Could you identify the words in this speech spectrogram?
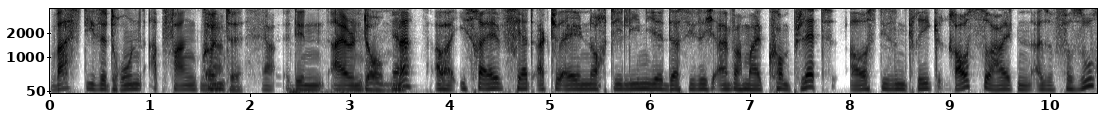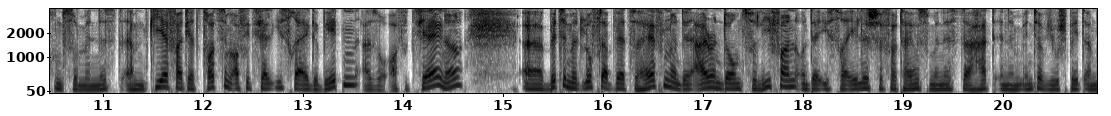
was diese Drohnen abfangen könnte. Ja, ja. Den Iron Dome. Ja. Ne? Aber Israel fährt aktuell noch die Linie, dass sie sich einfach mal komplett aus diesem Krieg rauszuhalten, also versuchen zumindest. Ähm, Kiew hat jetzt trotzdem offiziell Israel gebeten, also offiziell, ne, äh, bitte mit Luftabwehr zu helfen und den Iron Dome zu liefern. Und der israelische Verteidigungsminister hat in einem Interview spät am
